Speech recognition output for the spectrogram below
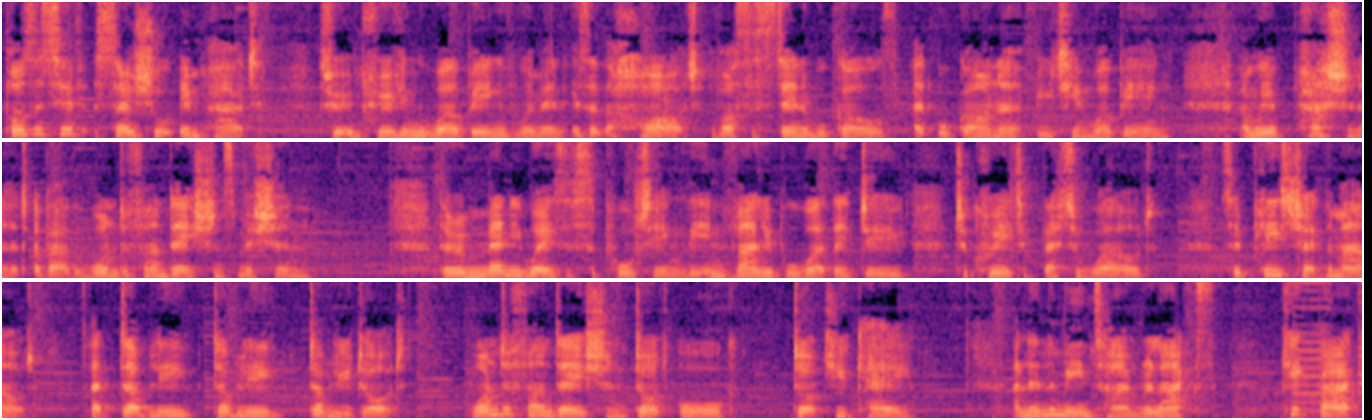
Positive social impact through improving the well-being of women is at the heart of our sustainable goals at Organa Beauty and Wellbeing, and we are passionate about the Wonder Foundation's mission. There are many ways of supporting the invaluable work they do to create a better world, so please check them out at www.wonderfoundation.org.uk. And in the meantime, relax, kick back,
